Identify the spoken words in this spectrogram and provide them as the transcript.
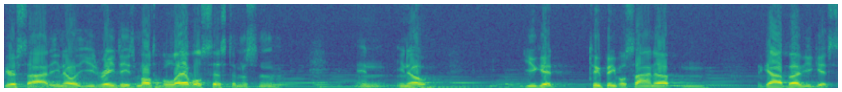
your side. You know, you read these multiple level systems, and, and you know, you get two people sign up, and the guy above you gets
